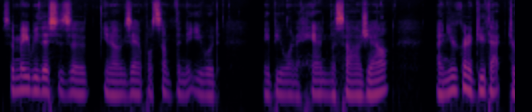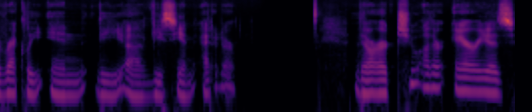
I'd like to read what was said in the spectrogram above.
So maybe this is a, you know, example something that you would maybe want to hand massage out. And you're going to do that directly in the uh, VCM editor. There are two other areas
